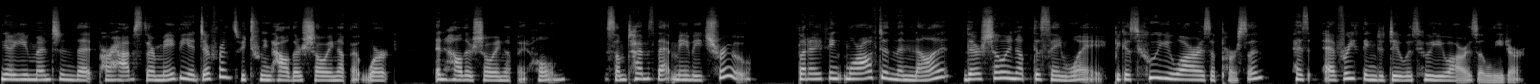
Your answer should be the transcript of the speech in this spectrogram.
You know, you mentioned that perhaps there may be a difference between how they're showing up at work and how they're showing up at home. Sometimes that may be true, but I think more often than not, they're showing up the same way because who you are as a person has everything to do with who you are as a leader.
